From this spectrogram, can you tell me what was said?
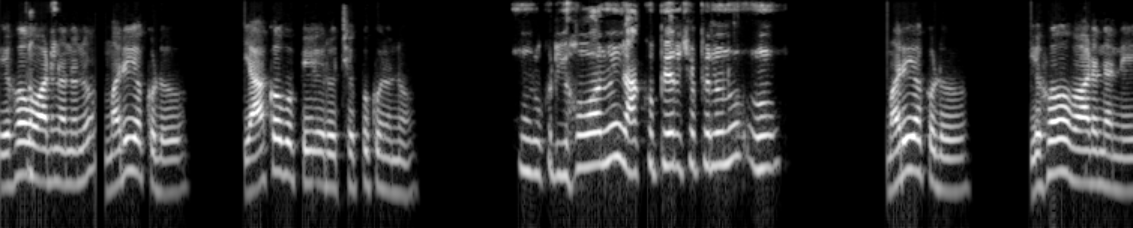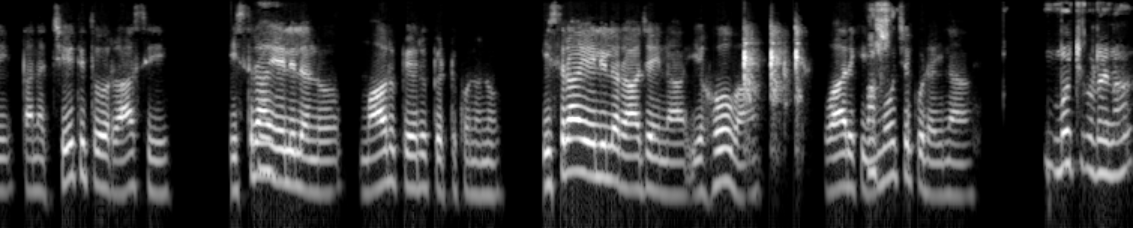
యహోవ వాడనను మరి ఒకడు యాకోబు పేరు చెప్పుకొనును. ఒకటి యహోవాను యాకో పేరు చెప్పినను మరి ఒకడు యహోవ వాడనని తన చేతితో రాసి ఇస్రాయేలీలను మారు పేరు పెట్టుకొనును. ఇస్రాయేలీల రాజైన యహోవా వారికి విమోచకుడైన మోచకుడైనా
